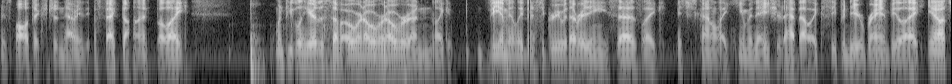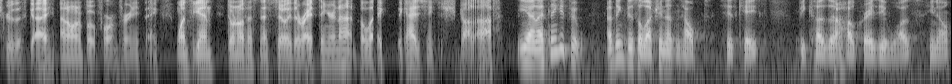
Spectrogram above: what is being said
his politics shouldn't have any effect on it. But like when people hear this stuff over and over and over and like vehemently disagree with everything he says, like it's just kind of like human nature to have that like seep into your brain and be like, you know, what, screw this guy. I don't want to vote for him for anything. Once again, don't know if that's necessarily the right thing or not, but like the guy just needs to shut up. Yeah, and I think if it, I think this election hasn't helped his case because of how crazy it was. You know,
